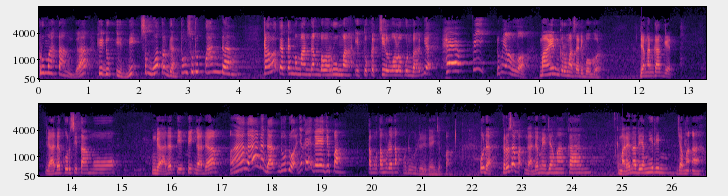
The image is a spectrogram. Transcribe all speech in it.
Rumah tangga, hidup ini semua tergantung sudut pandang. Kalau teteh memandang bahwa rumah itu kecil walaupun bahagia, happy. Demi Allah, main ke rumah saya di Bogor. Jangan kaget. Nggak ada kursi tamu, nggak ada TV, nggak ada, ah nggak ada, duduk aja kayak gaya Jepang. Tamu-tamu datang, waduh, udah gaya Jepang. Udah, terus apa? Nggak ada meja makan. Kemarin ada yang ngirim jamaah,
